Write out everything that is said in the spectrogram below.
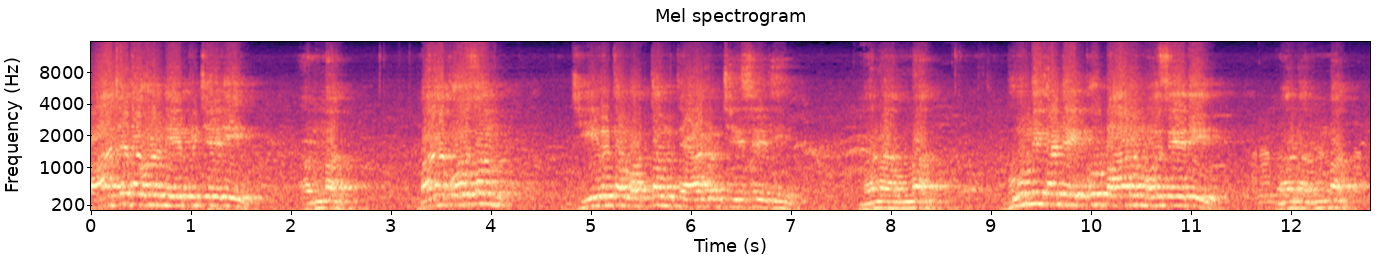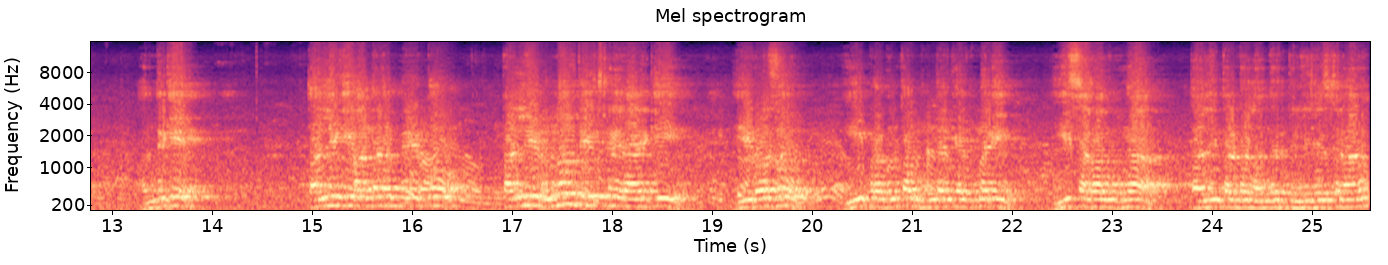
బాధ్యత కూడా నేర్పించేది అమ్మ మన కోసం జీవితం మొత్తం త్యాగం చేసేది మన అమ్మ. భూమి కంటే ఎక్కువ భారం మోసేది మన అమ్మ. అందుకే తల్లికి అందడం పేరుతో తల్లి రుణం తీర్చుకునేదానికి ఈరోజు ఈ ప్రభుత్వం ముందరికి ఈ సభముగా తల్లిదండ్రులందరూ తెలియజేస్తున్నాను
